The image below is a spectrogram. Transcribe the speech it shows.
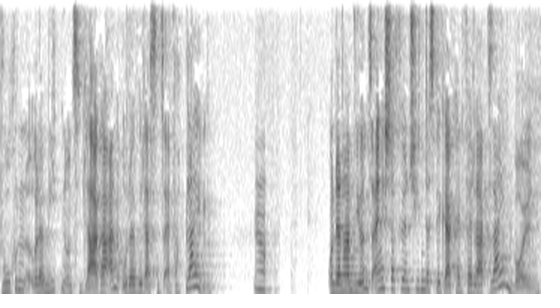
buchen oder mieten uns ein Lager an oder wir lassen es einfach bleiben. Ja. Und dann haben wir uns eigentlich dafür entschieden, dass wir gar kein Verlag sein wollen,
